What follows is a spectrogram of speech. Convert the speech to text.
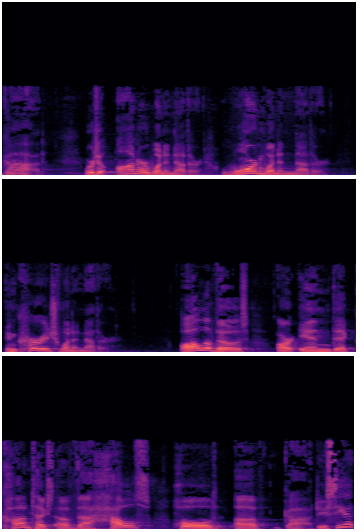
God. We're to honor one another, warn one another, encourage one another. All of those are in the context of the household of God. Do you see it?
